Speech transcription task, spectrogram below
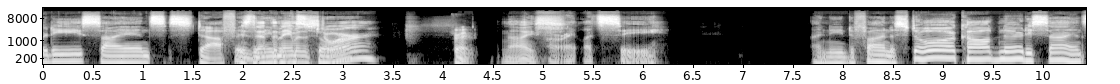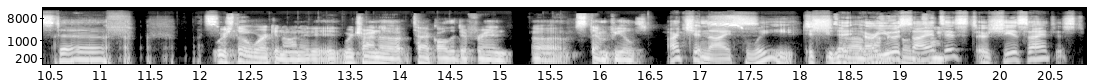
Nerdy science stuff. Is, Is, that the name of the store? Correct. Nice. All right, let's see. I need to find a store called Nerdy Science Stuff. Let's We're still working on it. it. We're trying to attack all the different uh, STEM fields. Aren't you nice? Sweet. Is she, She's are you a laboratory scientist or is she a scientist?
